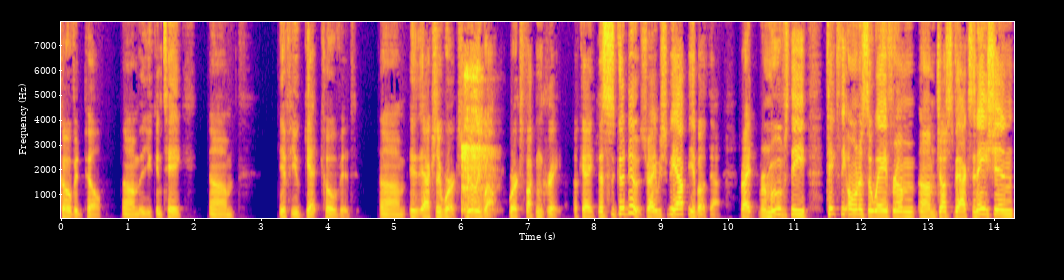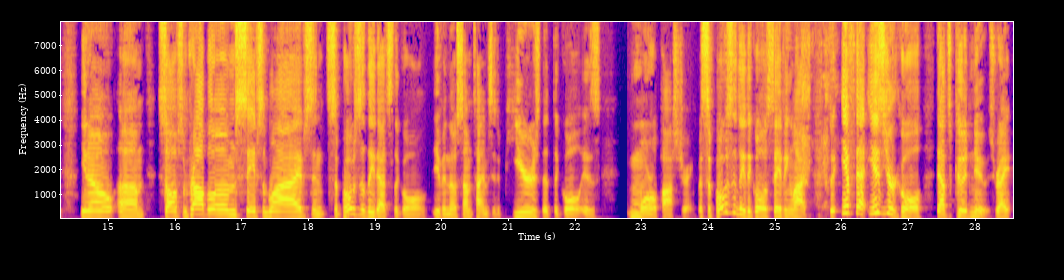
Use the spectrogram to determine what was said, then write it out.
COVID pill um, that you can take um, if you get COVID Um, it actually works really well. Works fucking great. Okay, this is good news, right? We should be happy about that, right? Removes the takes the onus away from um, just vaccination. You know, um, solve some problems, save some lives, and supposedly that's the goal. Even though sometimes it appears that the goal is moral posturing, but supposedly the goal is saving lives. So if that is your goal, that's good news, right?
